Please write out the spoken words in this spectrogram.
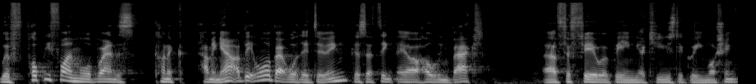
we'll probably find more brands kind of coming out a bit more about what they're doing because I think they are holding back uh, for fear of being accused of greenwashing.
